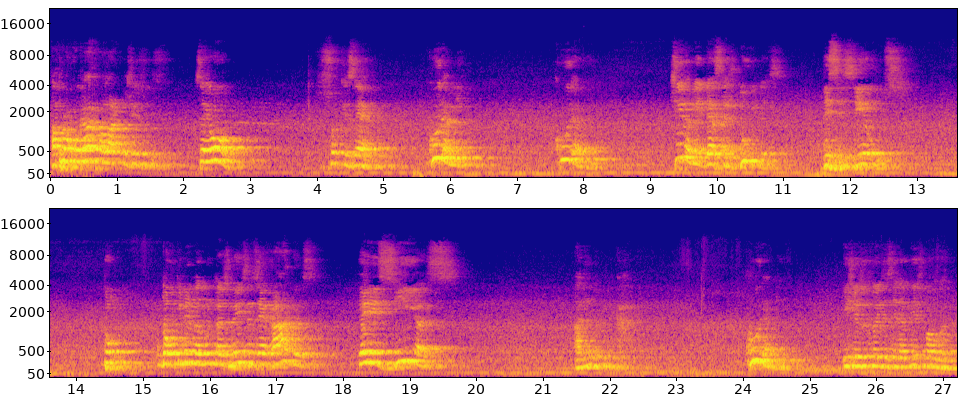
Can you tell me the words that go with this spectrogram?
a procurar falar com Jesus. Senhor, se o Senhor quiser, cura-me, cura-me, tira-me dessas dúvidas, desses erros, doutrinas muitas vezes erradas, heresias, além do pecado. Cura-me. E Jesus vai dizer na mesma hora:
